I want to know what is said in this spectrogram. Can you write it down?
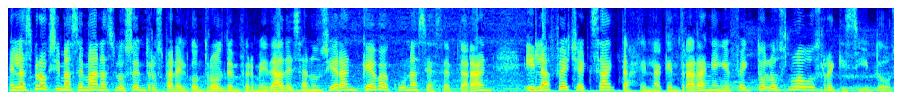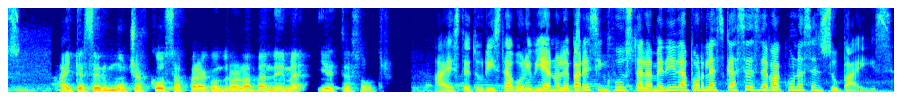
En las próximas semanas, los Centros para el Control de Enfermedades anunciarán qué vacunas se aceptarán y la fecha exacta en la que entrarán en efecto los nuevos requisitos. Hay que hacer muchas cosas para controlar la pandemia y esta es otra. A este turista boliviano le parece injusta la medida por la escasez de vacunas en su país.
